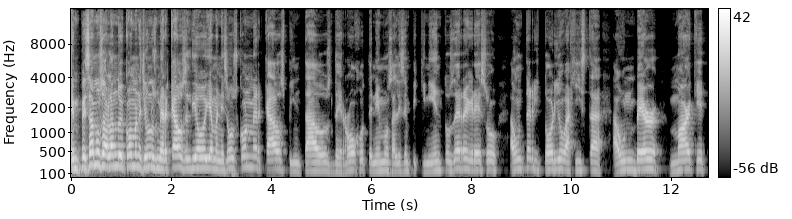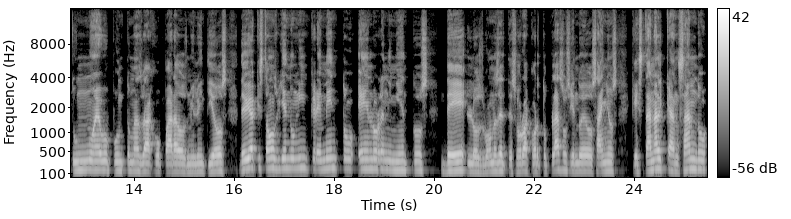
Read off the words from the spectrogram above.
Empezamos hablando de cómo amanecieron los mercados el día de hoy. Amanecemos con mercados pintados de rojo. Tenemos al SP 500 de regreso a un territorio bajista, a un bear market, un nuevo punto más bajo para 2022, debido a que estamos viendo un incremento en los rendimientos de los bonos del tesoro a corto plazo, siendo de dos años, que están alcanzando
